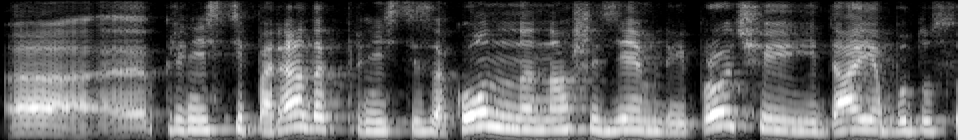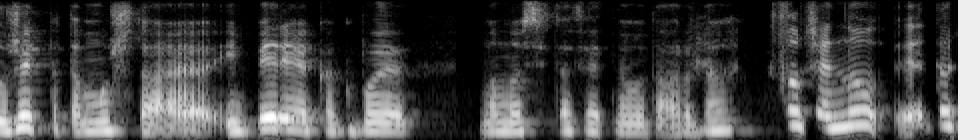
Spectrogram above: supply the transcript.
принести порядок, принести закон на наши земли и прочее. И да, я буду служить, потому что империя как бы наносит ответный удар, да. Слушай, ну, это ж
